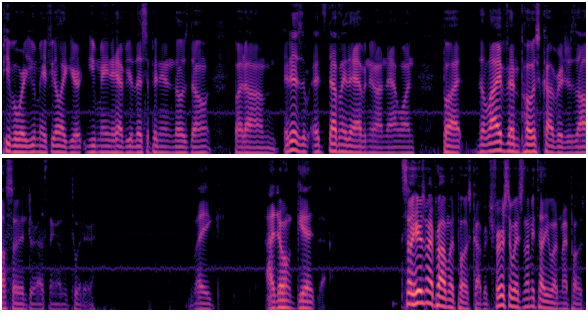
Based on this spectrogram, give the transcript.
people where you may feel like you're you may have your this opinion and those don't. But um it is it's definitely the avenue on that one. But the live and post coverage is also interesting on the Twitter. Like, I don't get. So here's my problem with post coverage. First of which, let me tell you what my post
